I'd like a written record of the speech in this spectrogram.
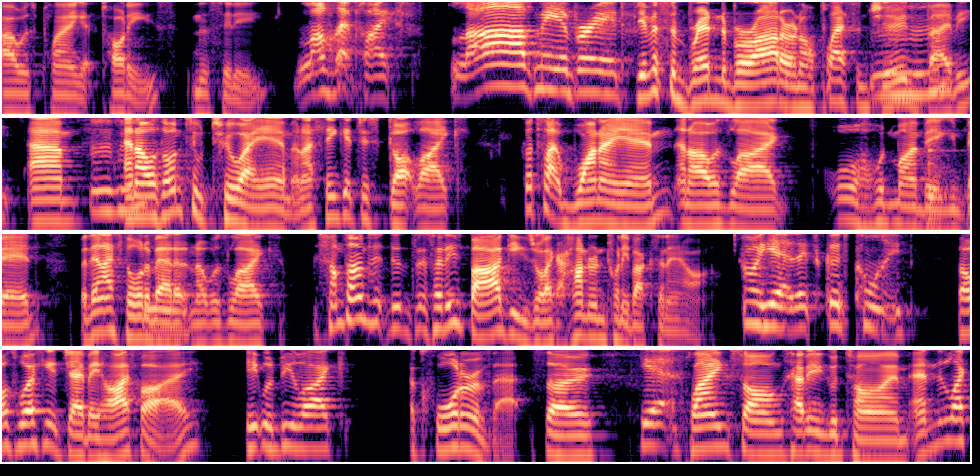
I was playing at Toddy's in the city. Love that place. Love me a bread. Give us some bread and a burrata and I'll play some tunes, Mm-hmm. baby. Um, And I was on till 2 a.m. and I think it just got like, got to like 1 a.m. and I was like, oh, I wouldn't mind being in bed. But then I thought about Mm. it and I was like, sometimes, it, so these bar gigs are like 120 bucks an hour. Oh yeah, that's good coin. If I was working at JB Hi-Fi, it would be like a quarter of that. So Yeah. playing songs, having a good time, and then like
